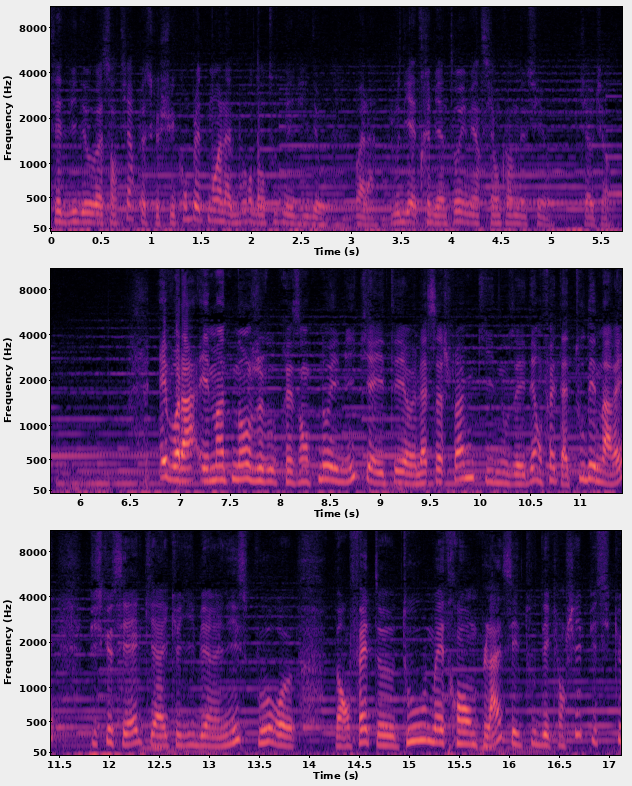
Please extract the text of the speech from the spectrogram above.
cette vidéo va sortir, parce que je suis complètement à la bourre dans toutes mes vidéos. Voilà, je vous dis à très bientôt et merci encore de me suivre. Ciao ciao. Et voilà, et maintenant je vous présente Noémie qui a été euh, la sage-femme qui nous a aidé en fait à tout démarrer puisque c'est elle qui a accueilli Bérénice pour euh, bah, en fait euh, tout mettre en place et tout déclencher puisque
